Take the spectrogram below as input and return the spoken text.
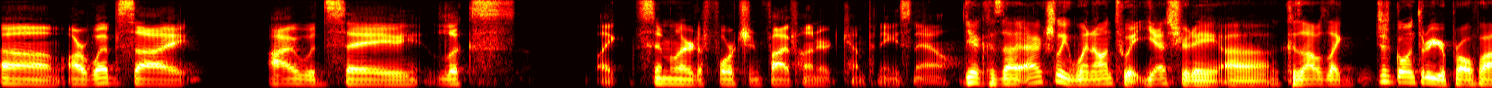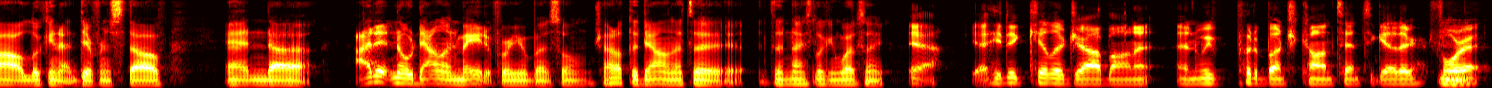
Um, our website, I would say, looks like similar to Fortune 500 companies now. Yeah, because I actually went onto it yesterday because I was like just going through your profile, looking at different stuff, and uh, I didn't know Dallin made it for you. But so shout out to Dallin. That's a it's a nice looking website. Yeah, yeah, he did killer job on it, and we've put a bunch of content together for it.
